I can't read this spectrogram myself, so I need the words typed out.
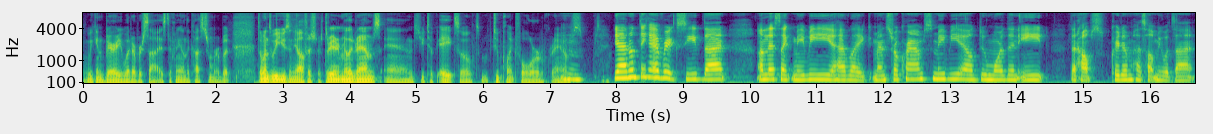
we can vary whatever size depending on the customer. But the ones we use in the office are 300 milligrams, and you took eight, so it's 2.4 grams. Yeah, I don't think I ever exceed that unless like maybe I have like menstrual cramps. Maybe I'll do more than eight. That helps. Kratom has helped me with that.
